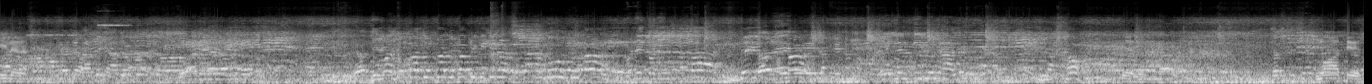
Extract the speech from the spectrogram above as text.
Kila na. Duka, duka, duka, duka, pikitin na. Duka, duka. Dali, dali. Dali, dali. Ilang kilo na. Nakaw. Yan. Mga tit.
